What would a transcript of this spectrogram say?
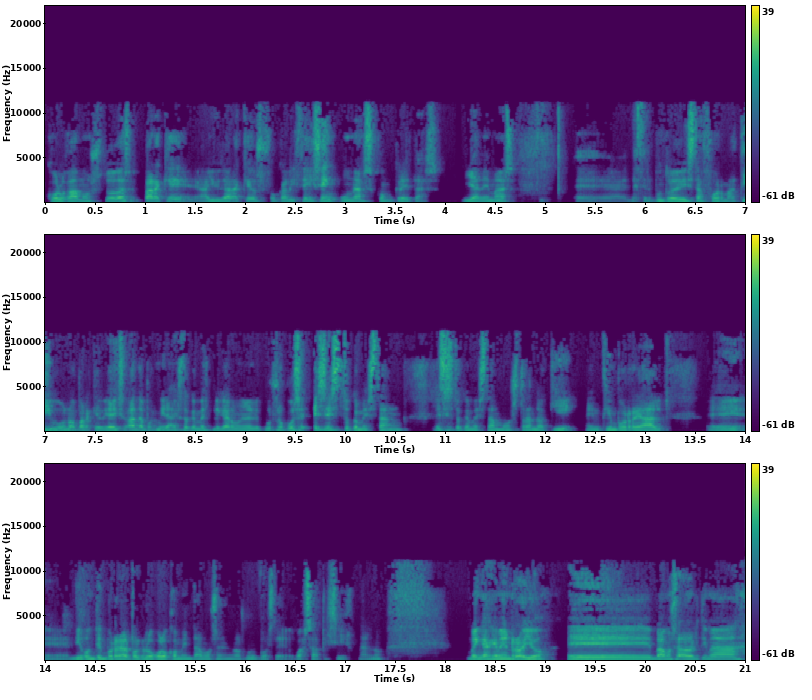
colgamos todas para que ayudar a que os focalicéis en unas concretas. Y además, eh, desde el punto de vista formativo, ¿no? Para que veáis, anda, pues mira, esto que me explicaron en el curso, pues es esto que me están, es esto que me están mostrando aquí en tiempo real eh, digo en tiempo real porque luego lo comentamos en los grupos de WhatsApp y Signal, ¿no? Venga, que me enrollo. Eh, vamos a la última,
